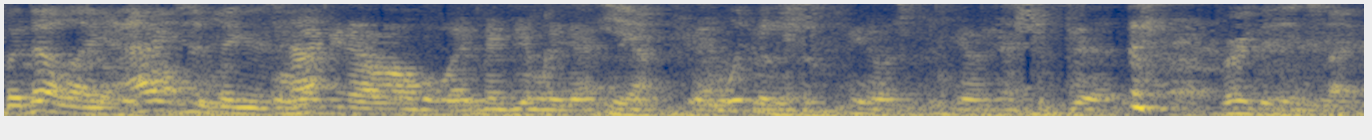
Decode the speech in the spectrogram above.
But no, like action figures. Well, How, maybe not all the way, maybe only that Yeah, big. You it know, would be because, you know, it's, you know, just to fit. Very good insight.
